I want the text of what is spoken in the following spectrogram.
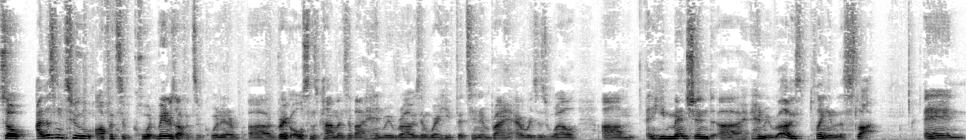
So I listened to offensive co- Raiders offensive coordinator uh, Greg Olson's comments about Henry Ruggs and where he fits in, and Bryan Edwards as well. Um, and he mentioned uh, Henry Ruggs playing in the slot, and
